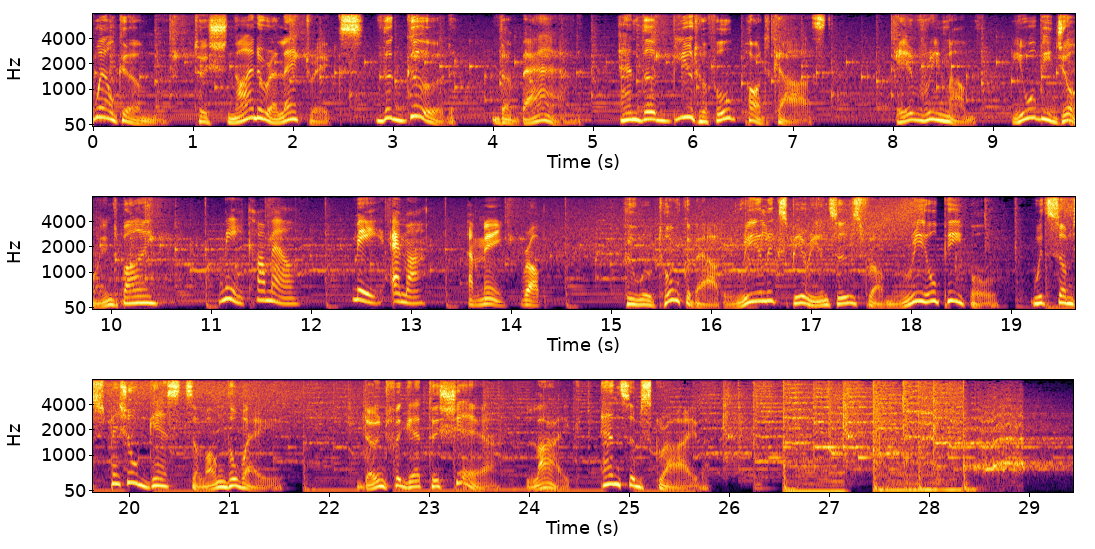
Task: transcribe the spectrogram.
Welcome to Schneider Electric's The Good, The Bad, and The Beautiful podcast. Every month, you will be joined by Me, Carmel. Me, Emma. And me, Rob. who will talk about real experiences from real people with some special guests along the way. Don't forget to share, like, and subscribe.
